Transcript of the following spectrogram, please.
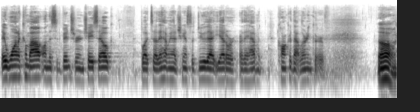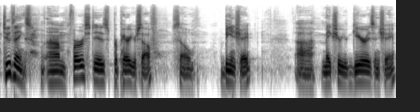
they want to come out on this adventure and chase elk, but uh, they haven't had a chance to do that yet, or, or they haven't conquered that learning curve. Oh, two things. Um, first is prepare yourself. So be in shape. Uh, make sure your gear is in shape.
